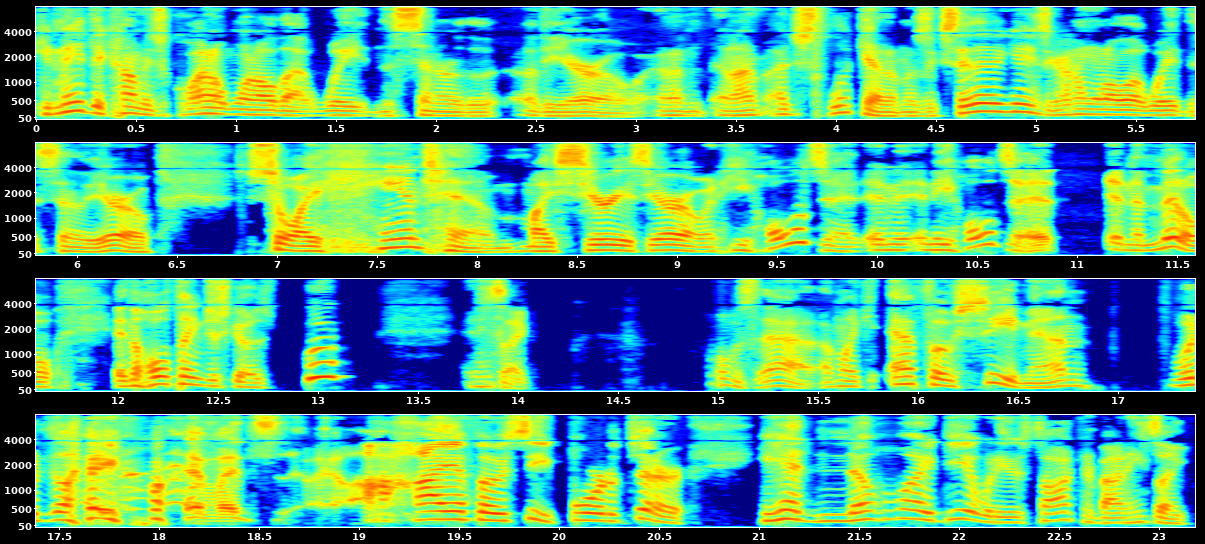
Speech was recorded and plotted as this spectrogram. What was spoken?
he made the comment. He's like, well, I don't want all that weight in the center of the of the arrow, and and I, I just look at him. I was like, say that again. He's like, I don't want all that weight in the center of the arrow. So I hand him my Sirius arrow, and he holds it, and and he holds it in the middle, and the whole thing just goes whoop, and he's like, what was that? I'm like, FOC, man. What like it's a high FOC forward of center. He had no idea what he was talking about. He's like,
